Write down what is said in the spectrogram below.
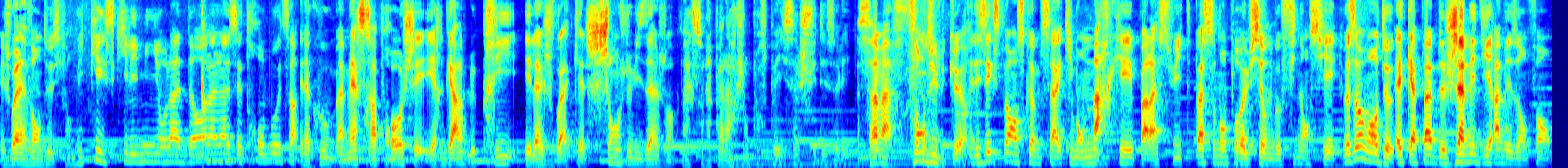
et je vois la vendeuse qui fait, mais qu'est-ce qu'il est mignon là-dedans? Oh là là, c'est trop beau ça. Et d'un coup, ma mère se rapproche et, regarde le prix. Et là, je vois qu'elle change de visage. Genre, Max, on n'a pas l'argent pour se payer ça. Je suis désolé. Ça fendu le cœur. Des expériences comme ça qui m'ont marqué par la suite, pas seulement pour réussir au niveau financier, mais seulement de être capable de jamais dire à mes enfants,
